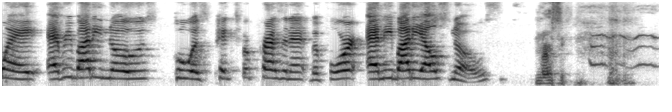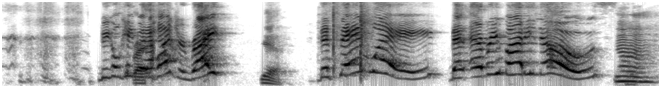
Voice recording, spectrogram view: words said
way everybody knows who was picked for president before anybody else knows. mercy? We gonna keep Right. it hundred, right? Yeah. The same way that everybody knows Mm.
